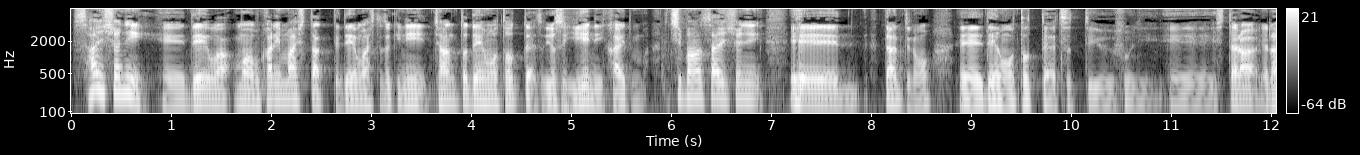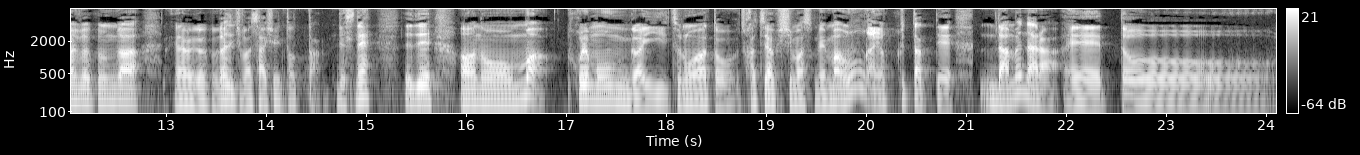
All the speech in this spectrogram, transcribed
最初に、えー電話、まあ、受かりましたって電話した時に、ちゃんと電話を取ったやつ、要するに家に帰って、一番最初に、えー、なんていうの？えー電話を取ったやつっていう風に、えーしたら、柳葉くんが、柳葉くんが一番最初に取ったんですね。で、であのーまあ、これも運がいい。その後、活躍しますね。まあ、運が良くったって、ダメなら、えーっと、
